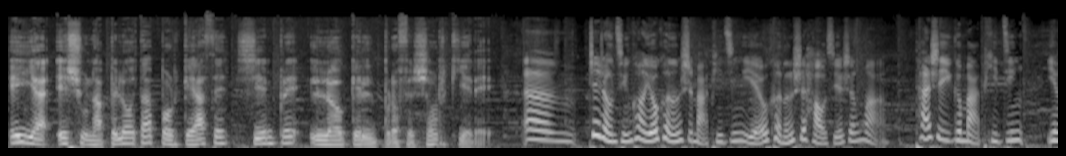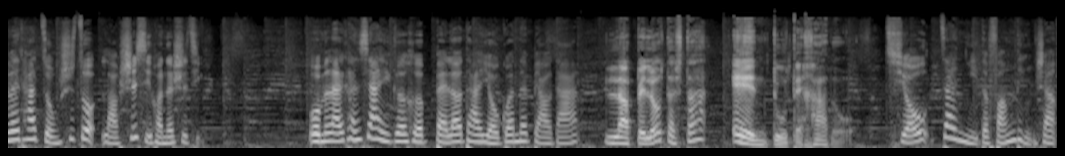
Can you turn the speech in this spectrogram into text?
Ella es una pelota porque hace siempre lo que el profesor quiere. 嗯，这种情况有可能是马屁精，也有可能是好学生嘛。他是一个马屁精，因为他总是做老师喜欢的事情。我们来看下一个和 pelota 有关的表达：La pelota está en tu tejado. 球在你的房顶上。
